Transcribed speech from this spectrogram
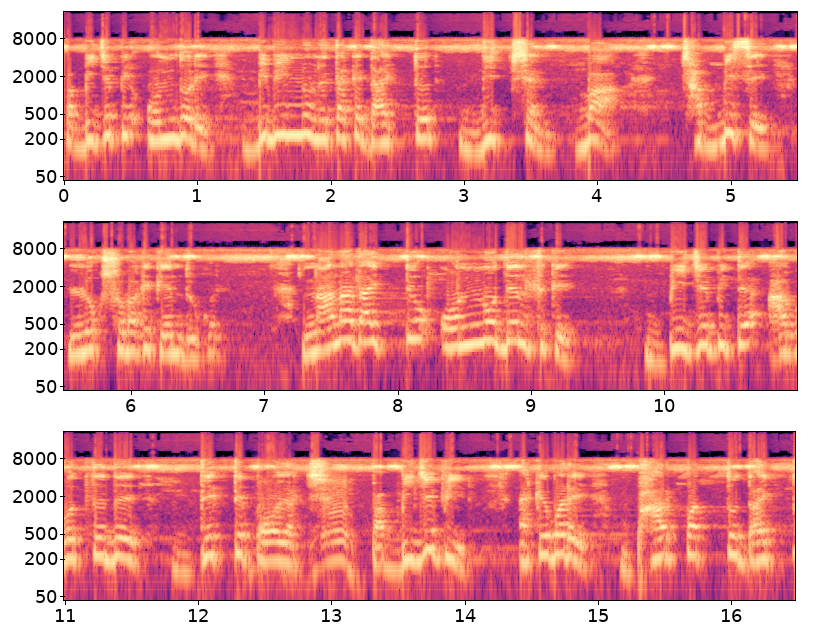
বা বিজেপির অন্দরে বিভিন্ন নেতাকে দায়িত্ব দিচ্ছেন বা ছাব্বিশে লোকসভাকে কেন্দ্র করে। নানা দায়িত্বে অন্য দল থেকে বিজেপিতে আগতদের দেখতে পাওয়া যাচ্ছে বা বিজেপির একেবারে ভারপ্রাপ্ত দায়িত্ব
